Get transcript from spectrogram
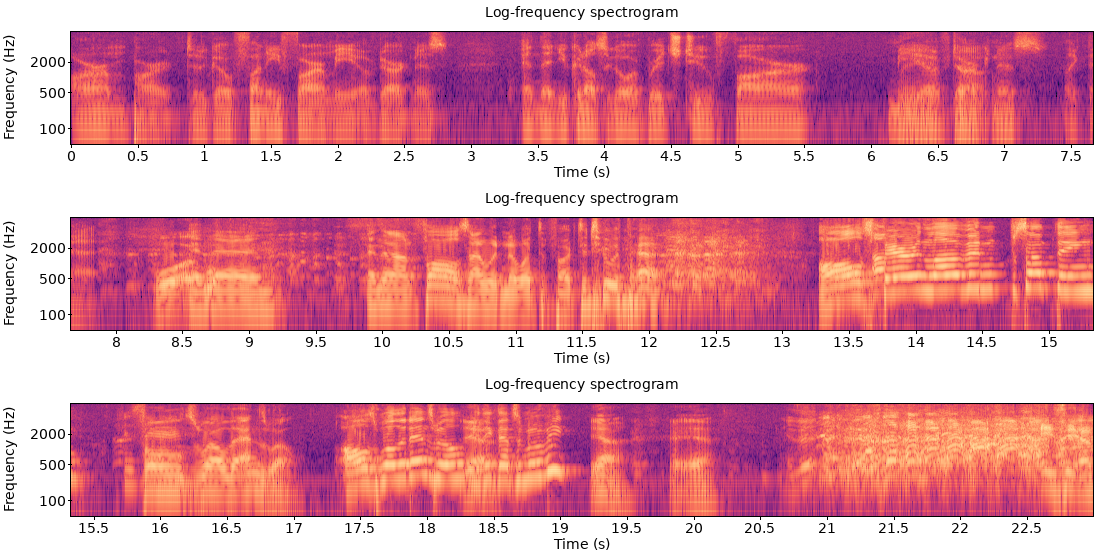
arm part to go funny farmy of darkness, and then you could also go a bridge to far me Me of of darkness, like that. What, And then, and then on falls, I wouldn't know what the fuck to do with that. All's fair in love and something. Is there- falls well that ends well. All's well that ends well. You Yeah. think that's a movie? Yeah. Yeah. yeah. Is it? is it a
